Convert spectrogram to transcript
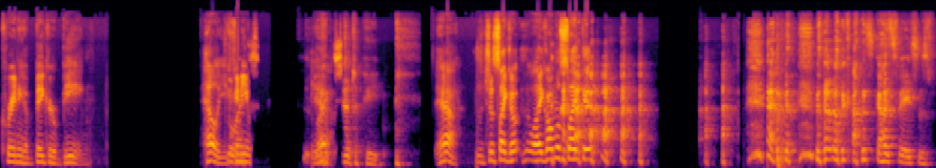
creating a bigger being hell you can even yeah. like centipede. yeah it's just like a, like almost like it the look on Scott's face is.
